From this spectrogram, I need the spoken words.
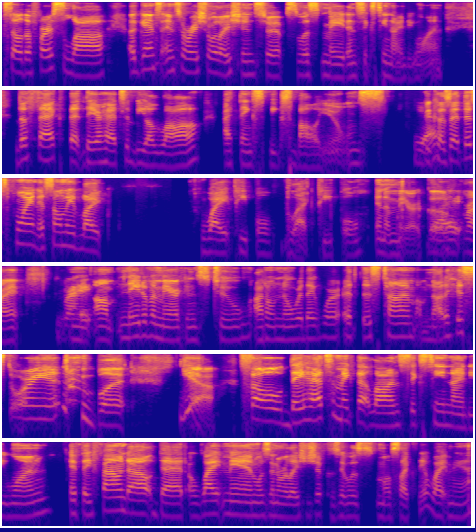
So the first law against interracial relationships was made in 1691. The fact that there had to be a law, I think, speaks volumes. Because at this point, it's only like white people, black people in America, right? Right. right. Um, Native Americans too. I don't know where they were at this time. I'm not a historian, but yeah. So they had to make that law in 1691. If they found out that a white man was in a relationship, because it was most likely a white man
